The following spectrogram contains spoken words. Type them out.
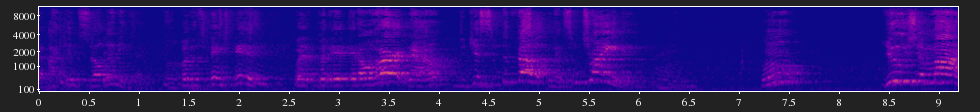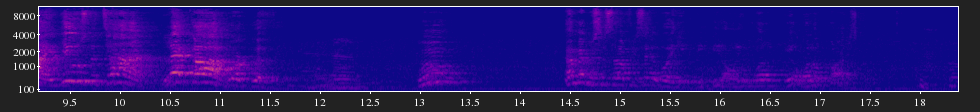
I can sell anything. But the thing is, but, but it, it don't hurt now to get some development, some training. Hmm? Use your mind, use the time, let God work with it. Hmm? I remember Sister Humphrey said, well, he, he, don't even want, he don't want no part of school.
